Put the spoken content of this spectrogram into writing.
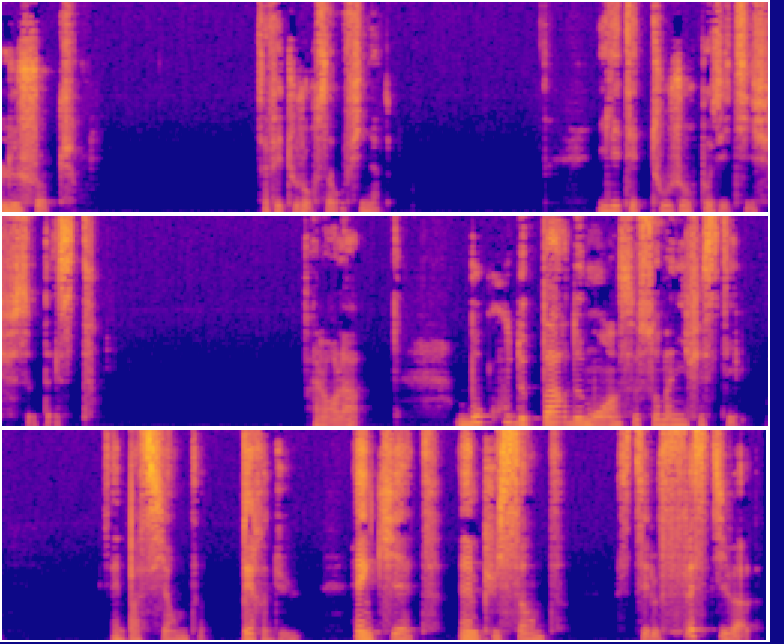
le choc. Ça fait toujours ça au final. Il était toujours positif, ce test. Alors là, beaucoup de parts de moi se sont manifestées. Impatientes, perdue, inquiète, impuissante. C'était le festival.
